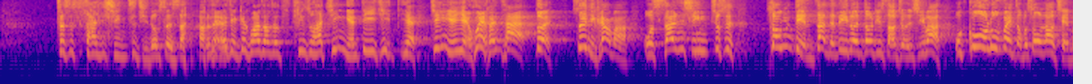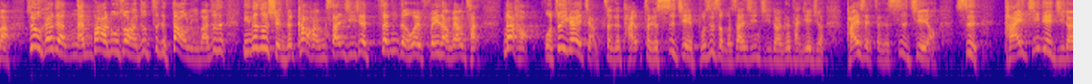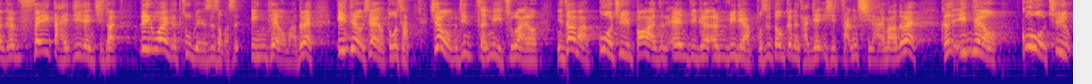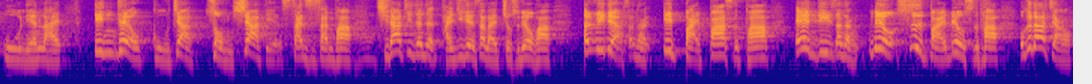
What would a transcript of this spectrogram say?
这是三星自己都剩三趴，而且更夸张的是，听说他今年第一季也今年也会很惨。对，所以你看嘛，我三星就是终点站的利润都已经少九十七趴，我过路费怎么收得到钱嘛？所以我刚讲南怕陆送航就这个道理嘛，就是你那时候选择靠航三星，现在真的会非常非常惨。那好，我最开始讲整个台整个世界不是什么三星集团跟台积电集团，拍摄整个世界哦是台积电集团跟非台积电集团。另外一个著名的是什么？是 Intel 嘛，对不对？Intel 现在有多惨？现在我们已经整理出来了，你知道吗？过去包含这个 AMD 跟 NVIDIA 不是都跟着台积电一起涨起来嘛，对不对？可是 Intel 过去五年来，Intel 股价总下跌三十三趴，其他竞争者台积电上来九十六趴，NVIDIA 上涨一百八十趴，AMD 上涨六四百六十趴。我跟大家讲哦。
